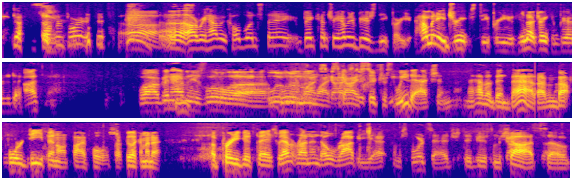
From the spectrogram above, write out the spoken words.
self-report. Oh. Uh, are we having cold ones today? Big country. How many beers deep are you? How many drinks deep are you? You're not drinking beer today. I, well, I've been having these little uh, blue moonlight sky citrus weed action. They haven't been bad. I'm about four deep in on five holes, so I feel like I'm in a, a pretty good pace. We haven't run into old Robbie yet from Sports Edge to do some shots, so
